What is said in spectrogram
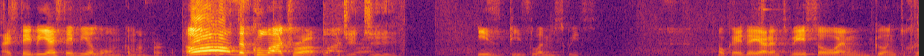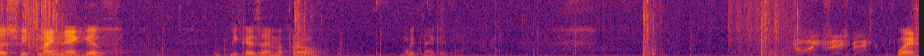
I stay B, I stay B alone. Come on, purple. Oh, the Culatra! GG. Easy peasy, let me squeeze. Okay, they aren't B, so I'm going to rush with my negative. Because I'm a pro. With negative. Where?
